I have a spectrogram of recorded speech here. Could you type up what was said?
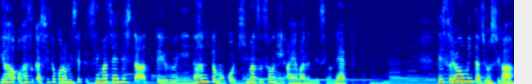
いやお恥ずかしいところ見せてすいませんでしたっていうふうに何ともこう気まずそうに謝るんですよね。でそれを見た上司が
